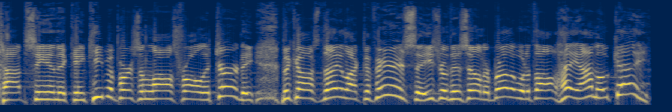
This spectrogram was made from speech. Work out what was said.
type sin that can keep a person lost for all eternity because they, like the Pharisees or this elder brother, would have thought, hey, I'm okay.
